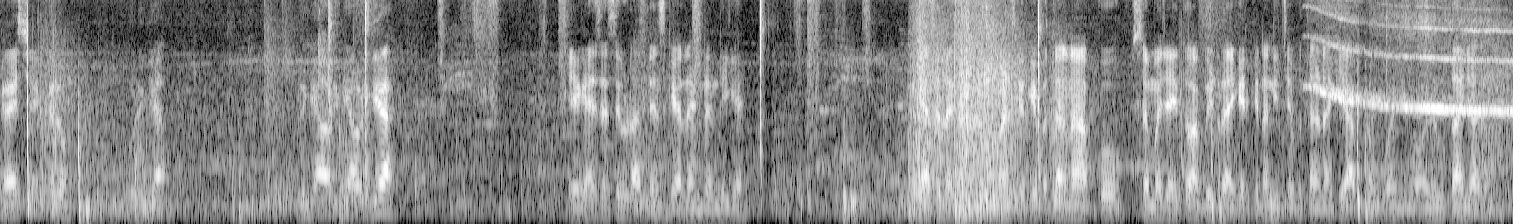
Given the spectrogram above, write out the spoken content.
गैस चेक करो। उड़ गया। उड़ गया उड़ गया उड़ गया। ये गैस ऐसे उड़ाते हैं स्केल लैंडन ठीक है? कैसा लगा कमेंट्स करके बताना? आपको समझ आई तो आप भी ट्राई करके ना नीचे बताना कि आपका हुआ नहीं हुआ वो कहाँ जा रहा है।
